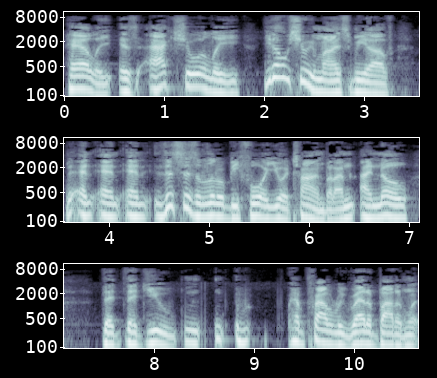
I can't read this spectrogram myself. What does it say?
Haley is actually, you know, she reminds me of, and, and, and this is a little before your time, but I'm, I know that, that you have probably read about him.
